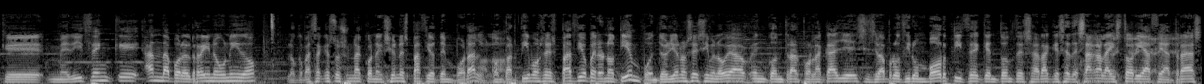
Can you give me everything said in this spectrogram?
que me dicen que anda por el Reino Unido. Lo que pasa es que esto es una conexión espacio-temporal. Compartimos espacio, pero no tiempo. Entonces yo no sé si me lo voy a encontrar por la calle, si se va a producir un vórtice que entonces hará que se deshaga la historia hacia atrás.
